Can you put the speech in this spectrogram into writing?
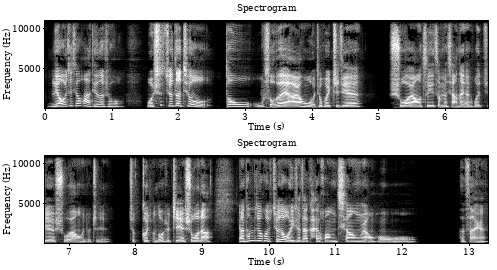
聊这些话题的时候，我是觉得就都无所谓啊。然后我就会直接说，然后自己怎么想的也会直接说，然后我就直接就各种都是直接说的。然后他们就会觉得我一直在开黄腔，然后很烦人。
